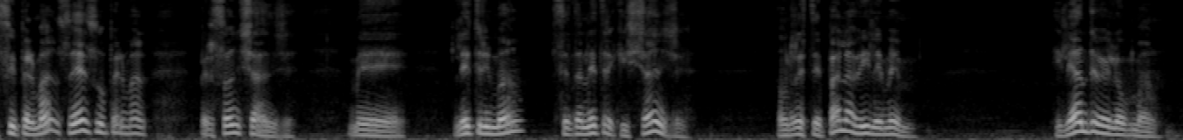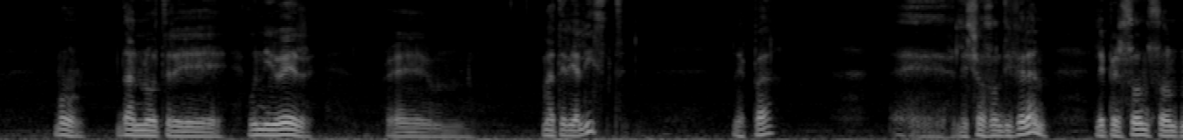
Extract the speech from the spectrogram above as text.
Superman, c'est Superman. Personne ne change. Mais l'être humain, c'est un être qui change. On ne reste pas la vie les mêmes. Il a un développement. Bon, dans notre univers euh, matérialiste, n'est-ce pas? Euh, Les choses sont différentes. Les personnes sont,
